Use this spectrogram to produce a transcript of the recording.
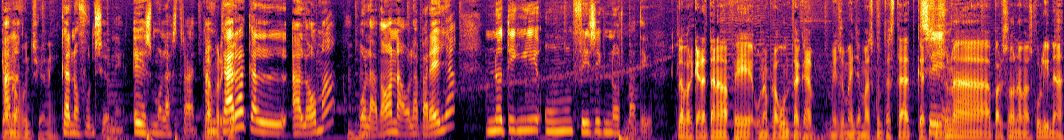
Que no funcioni. que no funcioni. És molt estrany. Clar, perquè- Encara que el- a l'home, o la dona, o la parella, no tingui un físic normatiu. Clar, perquè ara t'anava a fer una pregunta que més o menys ja m'has contestat, que Sí. si és una persona masculina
